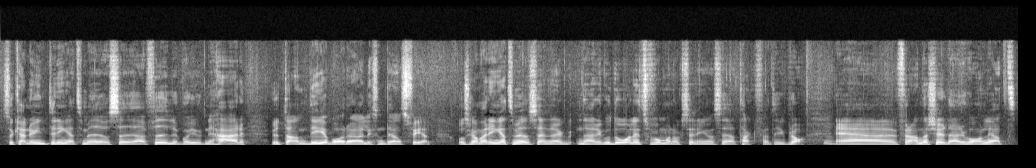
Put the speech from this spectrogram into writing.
så kan du inte ringa till mig och säga Filip, vad gjorde ni här? Utan det är bara liksom deras fel. Och ska man ringa till mig och säga när det går dåligt så får man också ringa och säga tack för att det gick bra. Mm. Eh, för annars är det där det vanliga. Att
